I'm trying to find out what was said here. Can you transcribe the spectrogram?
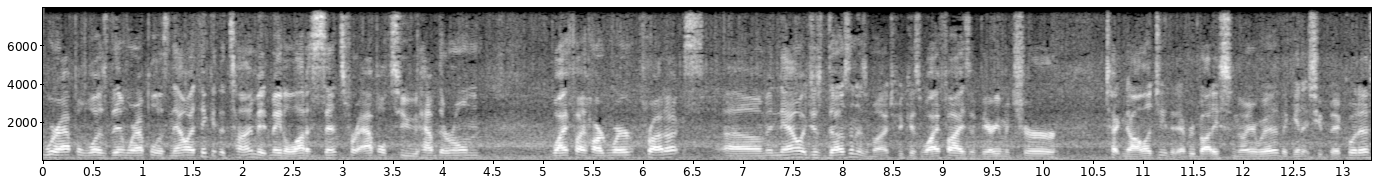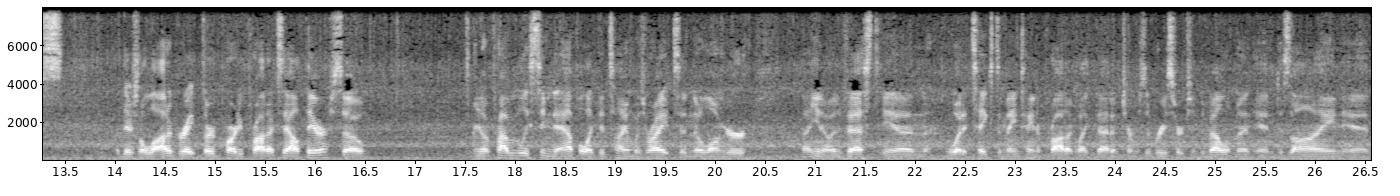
where Apple was then, where Apple is now, I think at the time it made a lot of sense for Apple to have their own Wi-Fi hardware products, um, and now it just doesn't as much because Wi-Fi is a very mature technology that everybody's familiar with. Again, it's ubiquitous. There's a lot of great third-party products out there, so you know it probably seemed to Apple like the time was right to no longer uh, you know, invest in what it takes to maintain a product like that in terms of research and development and design and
